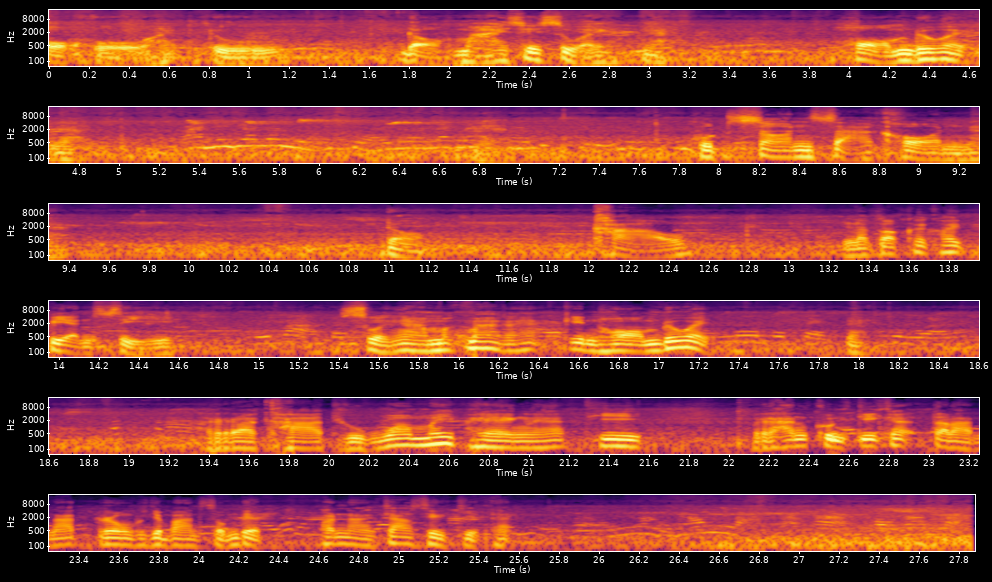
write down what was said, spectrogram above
โอ้โห ดูดอกไม้สวยๆนะหอมด้วยนะขุดซอนสาครนะ ดอกขาว แล้วก็ค่อยๆ เปลี่ยนสี สวยงามมากๆนะฮะกลิ่นหอมด้วยเริ่มเป็นแปดตัวแล้วราคาถือว่าไม่แพงนะฮะที่ร้านคุณกิ๊กตลาดนัดโรงพยาบาลสมเด็จพระนางเจ้าสิริกิติ์ฮะ ด้านหลังอะค่ะเข้าด้านหลัง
